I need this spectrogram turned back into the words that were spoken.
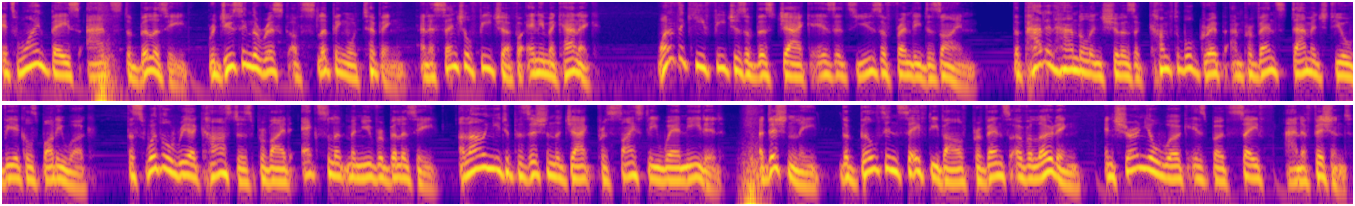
Its wide base adds stability, reducing the risk of slipping or tipping, an essential feature for any mechanic. One of the key features of this jack is its user-friendly design. The padded handle ensures a comfortable grip and prevents damage to your vehicle's bodywork. The swivel rear casters provide excellent maneuverability, allowing you to position the jack precisely where needed. Additionally, the built-in safety valve prevents overloading, ensuring your work is both safe and efficient.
